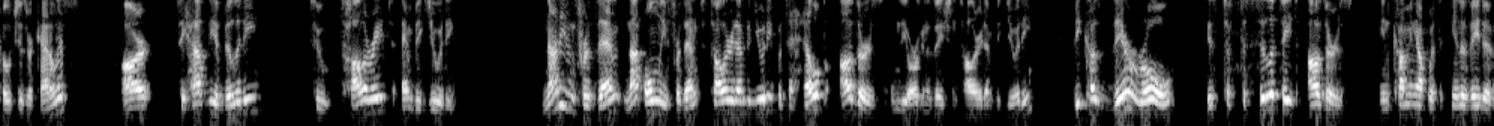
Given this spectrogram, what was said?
coaches or catalysts are to have the ability to tolerate ambiguity. Not even for them, not only for them to tolerate ambiguity, but to help others in the organization tolerate ambiguity, because their role is to facilitate others in coming up with innovative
